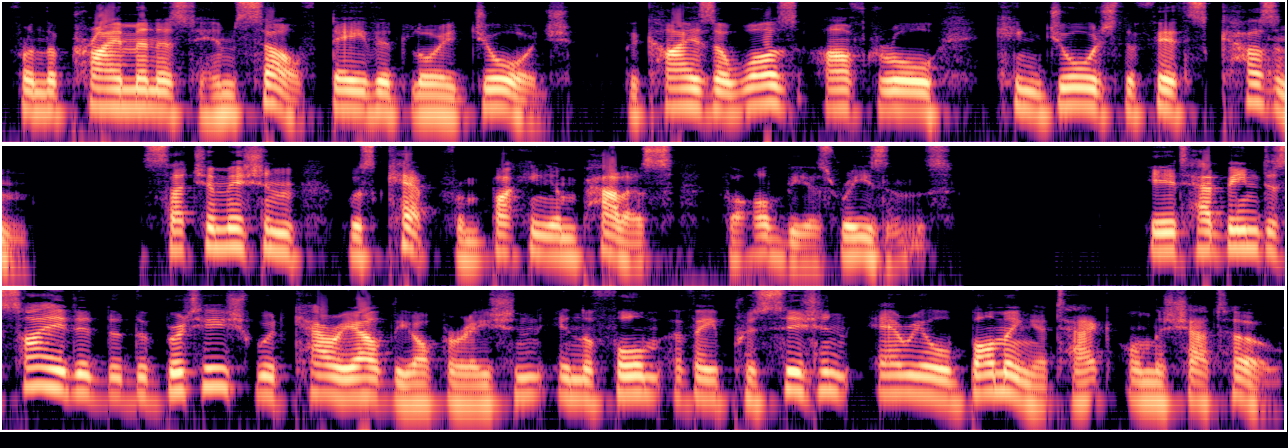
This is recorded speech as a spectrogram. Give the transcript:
from the Prime Minister himself, David Lloyd George. The Kaiser was, after all, King George V's cousin, such a mission was kept from Buckingham Palace for obvious reasons. It had been decided that the British would carry out the operation in the form of a precision aerial bombing attack on the chateau.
